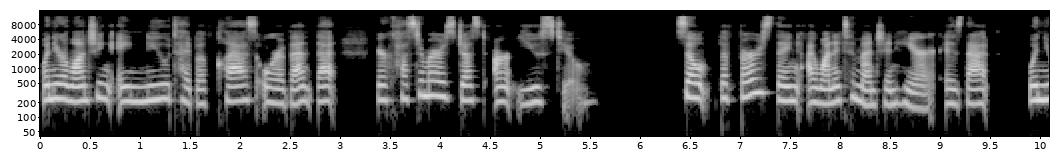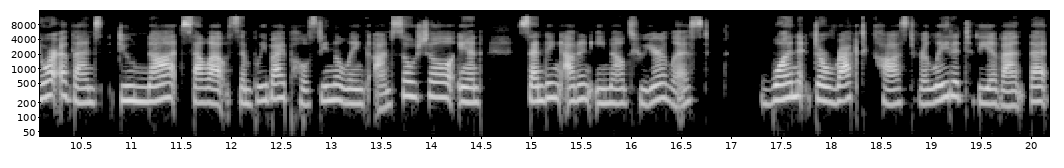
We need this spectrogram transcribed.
when you're launching a new type of class or event that your customers just aren't used to. So, the first thing I wanted to mention here is that when your events do not sell out simply by posting the link on social and sending out an email to your list, one direct cost related to the event that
